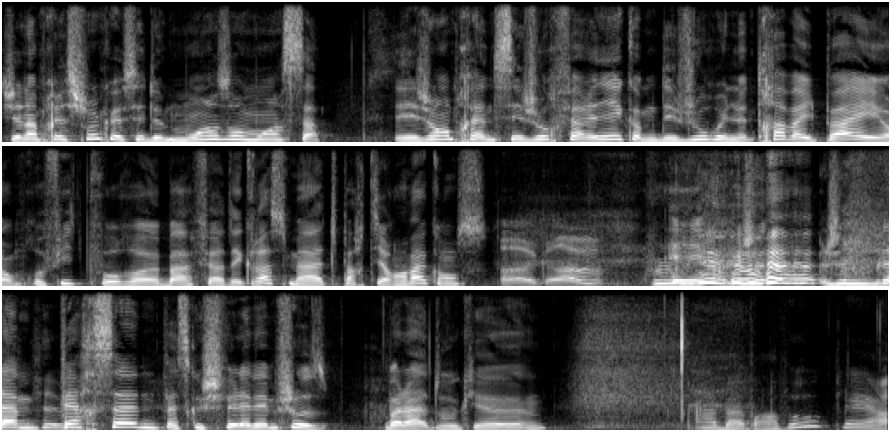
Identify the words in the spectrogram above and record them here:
j'ai l'impression que c'est de moins en moins ça. Les gens prennent ces jours fériés comme des jours où ils ne travaillent pas et en profitent pour euh, bah, faire des grasses maths, partir en vacances. Oh, grave. Et je, je ne blâme personne parce que je fais la même chose. Voilà, donc euh, Ah bah bravo Claire.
